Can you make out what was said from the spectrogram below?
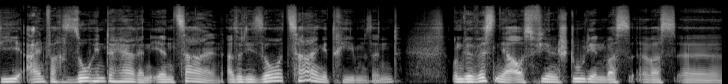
die einfach so hinterherrennen, ihren Zahlen, also die so zahlengetrieben sind. Und wir wissen ja aus vielen Studien, was, was, äh,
